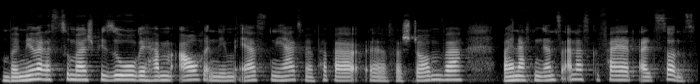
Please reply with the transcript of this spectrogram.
Und bei mir war das zum Beispiel so, wir haben auch in dem ersten Jahr, als mein Papa äh, verstorben war, Weihnachten ganz anders gefeiert als sonst.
